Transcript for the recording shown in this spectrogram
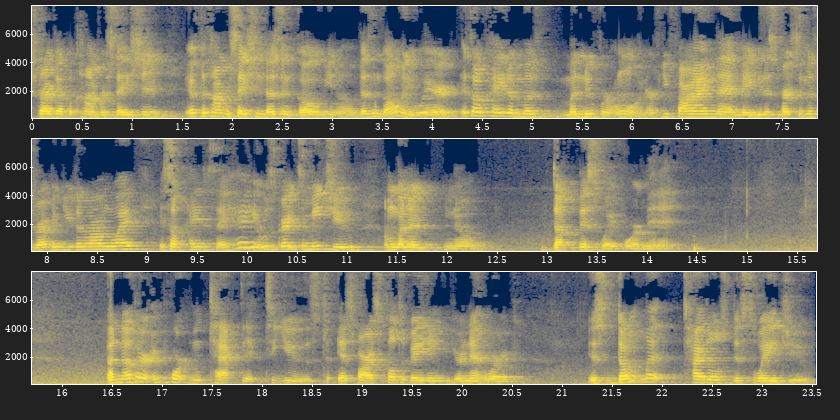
strike up a conversation. If the conversation doesn't go, you know, doesn't go anywhere, it's okay to ma- maneuver on. Or if you find that maybe this person is rubbing you the wrong way, it's okay to say, "Hey, it was great to meet you. I'm gonna, you know, duck this way for a minute." Another important tactic to use to, as far as cultivating your network is don't let titles dissuade you,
